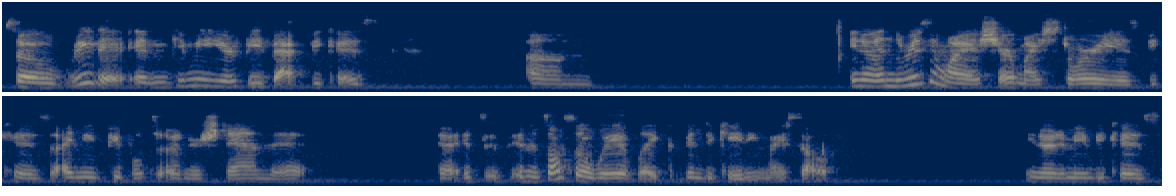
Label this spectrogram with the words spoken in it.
So read it and give me your feedback because, um, you know, and the reason why I share my story is because I need people to understand that it's, it's and it's also a way of like vindicating myself. You know what I mean? Because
